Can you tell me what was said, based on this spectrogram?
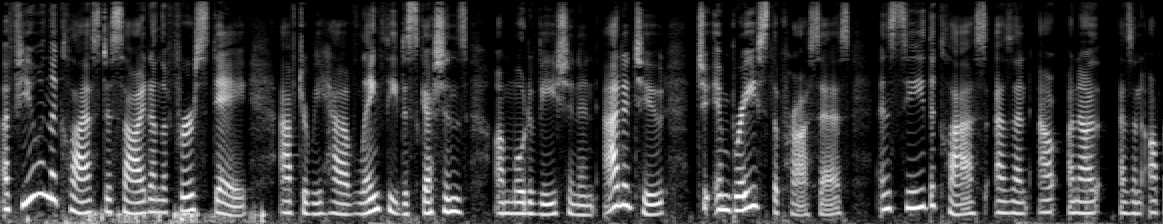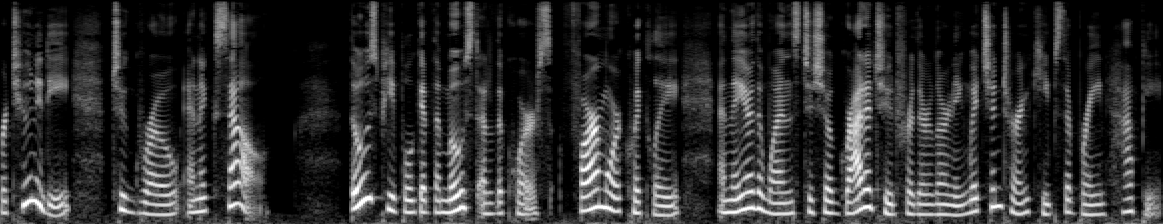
a few in the class decide on the first day, after we have lengthy discussions on motivation and attitude, to embrace the process and see the class as an, as an opportunity to grow and excel. Those people get the most out of the course far more quickly, and they are the ones to show gratitude for their learning, which in turn keeps their brain happy.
